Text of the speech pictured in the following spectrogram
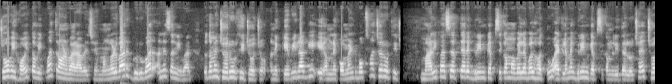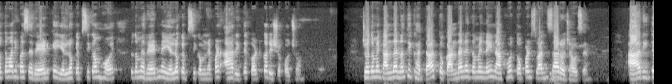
જોવી હોય, તો વીકમાં ત્રણ વાર આવે છે. મંગળવાર, ગુરુવાર અને શનિવાર. તો તમે જરૂરથી જોજો. અને કેવી લાગી એ અમને કોમેન્ટ બોક્સમાં જરૂરથી મારી પાસે અત્યારે ગ્રીન કેપ્સિકમ અવેલેબલ હતું, એટલે મેં ગ્રીન કેપ્સિકમ લીધેલું છે. જો તમારી પાસે રેડ કે યલો કેપ્સિકમ હોય, તો તમે રેડ ને યલો કેપ્સિકમને પણ આ રીતે કટ કરી શકો છો. જો તમે કાંદા નથી ખાતા, તો કાંદાને તમે નહીં નાખો, તો પણ સ્વાદ સારો જ આવશે. આ રીતે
